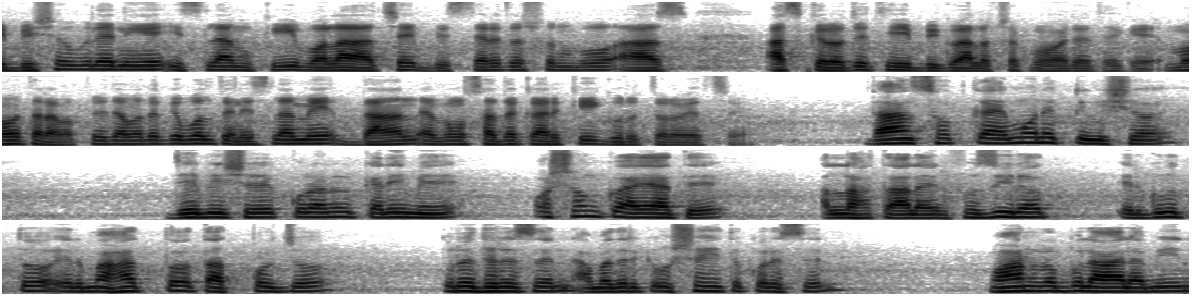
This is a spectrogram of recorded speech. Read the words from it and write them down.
এই বিষয়গুলো নিয়ে ইসলাম কি বলা আছে বিস্তারিত শুনব আজ আজকের অতিথি বিজ্ঞ আলোচক মহোদয় থেকে। মহতারাম, আপনি যদি আমাদেরকে বলতেন, ইসলামে দান এবং সাদাকার কি গুরুত্ব রয়েছে? দান সৎকা এমন একটি বিষয়, যে বিষয়ে কোরআনুল কারিমে অসংখ্য আয়াতে আল্লাহ তালা এর ফজিলত, এর গুরুত্ব, এর মাহাত্ম, তাৎপর্য তুলে ধরেছেন, আমাদেরকে উৎসাহিত করেছেন। মহান রব্বুল আলমিন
